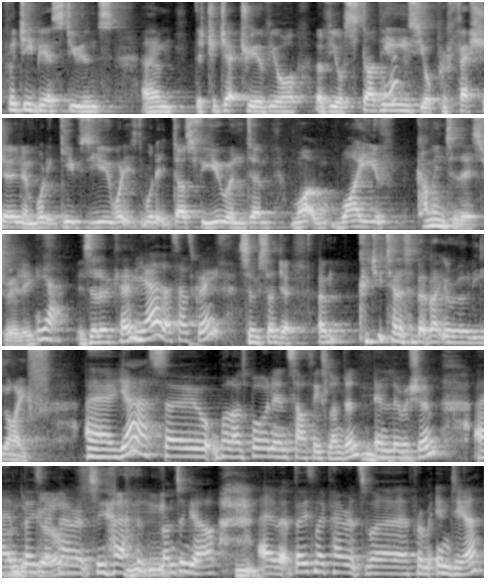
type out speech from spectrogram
for GBS students um, the trajectory of your of your studies, your profession, and what it gives you, what it what it does for you, and um, why why you've come into this. Really, Yeah. Is that okay? Yeah, that sounds great. So Sandhya, um, could you tell us a bit about your early life? Uh, yeah, so well, I was born in southeast London, in Lewisham. Um, both girl. my parents, yeah, London girl. Um, both my parents were from India,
